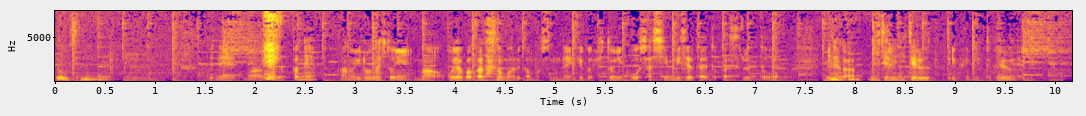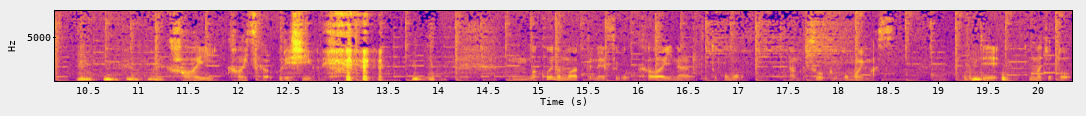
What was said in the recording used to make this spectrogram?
そうですね。うん。でね、まあ、やっぱね、あの、いろんな人に、まあ、親バカなのもあるかもしれないけど、人にこう写真見せたりとかすると、みんなが似てる似てるっていう風に言ってくれるんだよね。可愛い、可愛いつか嬉しいよね。うん。うん、まあ、こういうのもあってね、すごく可愛いなっていうところも、あの、すごく思います。うんで、今ちょっと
